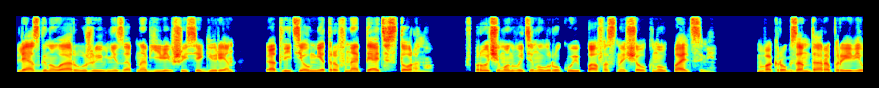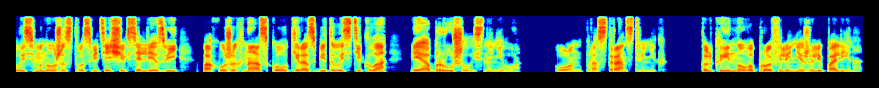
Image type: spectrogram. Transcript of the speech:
Лязгнуло оружие, и внезапно объявившийся Гюрен отлетел метров на пять в сторону. Впрочем, он вытянул руку и пафосно щелкнул пальцами. Вокруг Зандара проявилось множество светящихся лезвий, похожих на осколки разбитого стекла, и обрушилось на него. Он пространственник, только иного профиля, нежели Полина.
